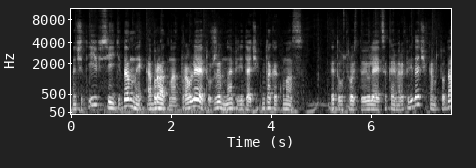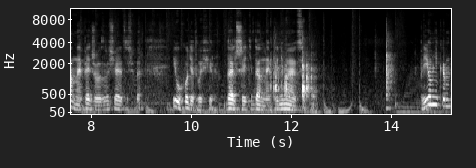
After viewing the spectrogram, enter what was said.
Значит, и все эти данные обратно отправляет уже на передатчик. Ну, так как у нас это устройство является камера-передатчиком, то данные опять же возвращаются сюда и уходят в эфир. Дальше эти данные принимаются приемником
